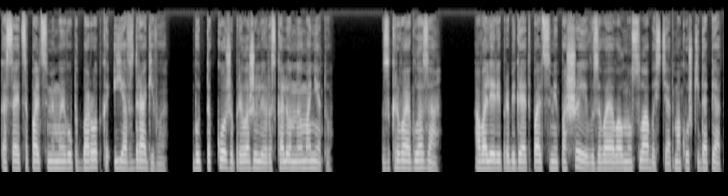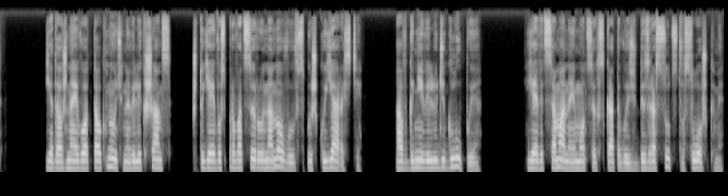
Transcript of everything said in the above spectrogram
Касается пальцами моего подбородка, и я вздрагиваю будто коже приложили раскаленную монету. Закрываю глаза, а Валерий пробегает пальцами по шее, вызывая волну слабости от макушки до пят. Я должна его оттолкнуть, но велик шанс, что я его спровоцирую на новую вспышку ярости. А в гневе люди глупые. Я ведь сама на эмоциях скатываюсь в безрассудство с ложками.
